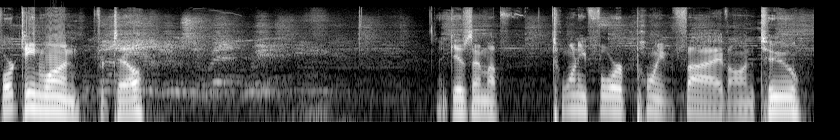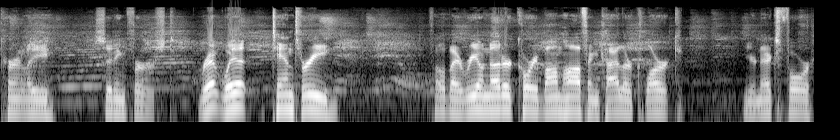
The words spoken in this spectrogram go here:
14 1 for Till. That gives them a 24.5 on two, currently sitting first. Rhett Witt, 10 3, followed by Rio Nutter, Corey Baumhoff, and Kyler Clark. Your next four.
